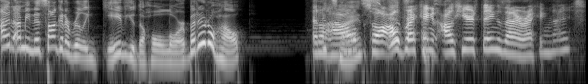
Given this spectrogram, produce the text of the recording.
I, I mean, it's not going to really give you the whole lore, but it'll help. It'll It's help. nice. So I'll It's reckon. nice. I'll hear things that I recognize.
